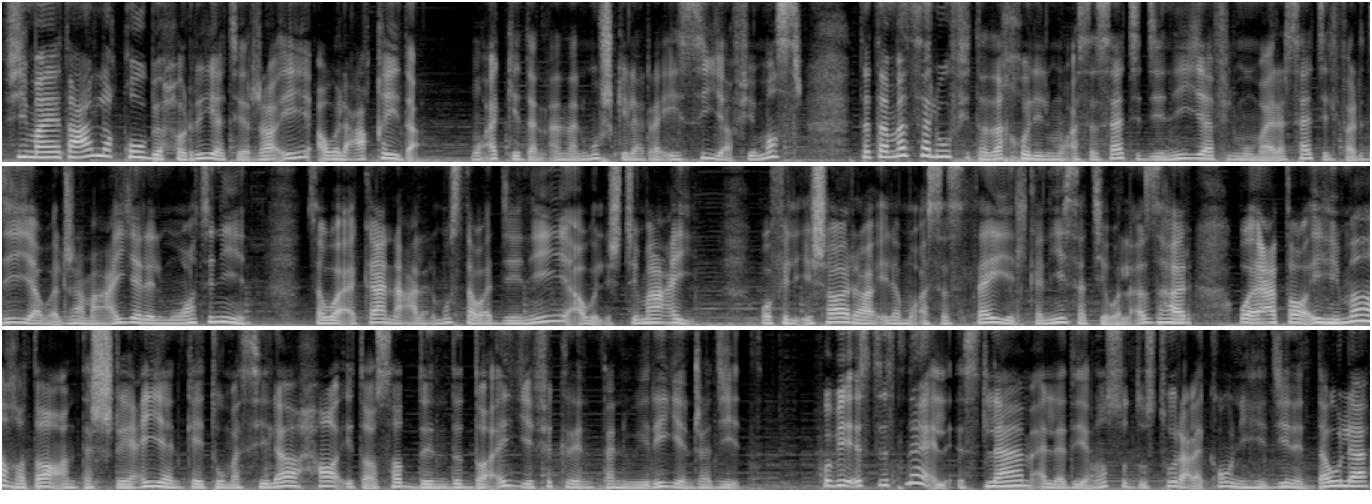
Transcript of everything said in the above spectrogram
فيما يتعلق بحرية الرأي أو العقيدة. مؤكدا أن المشكلة الرئيسية في مصر تتمثل في تدخل المؤسسات الدينية في الممارسات الفردية والجماعية للمواطنين سواء كان على المستوى الديني أو الاجتماعي. وفي الإشارة إلى مؤسستي الكنيسة والأزهر وإعطائهما غطاء تشريعيا كي تمثلا حائط صد ضد أي فكر تنويري جديد. وباستثناء الإسلام الذي ينص الدستور على كونه دين الدولة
